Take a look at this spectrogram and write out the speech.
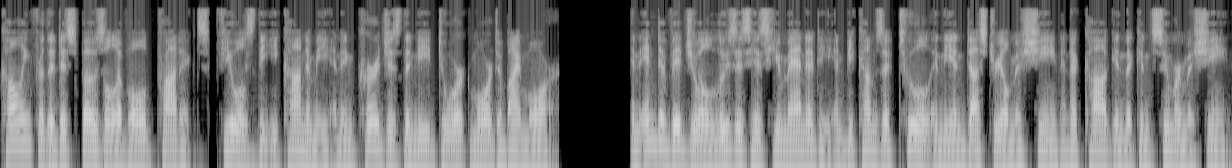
calling for the disposal of old products, fuels the economy and encourages the need to work more to buy more. An individual loses his humanity and becomes a tool in the industrial machine and a cog in the consumer machine.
